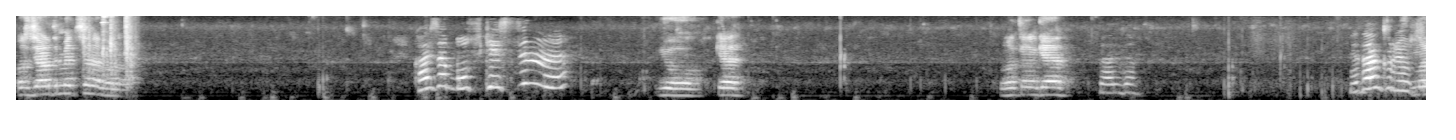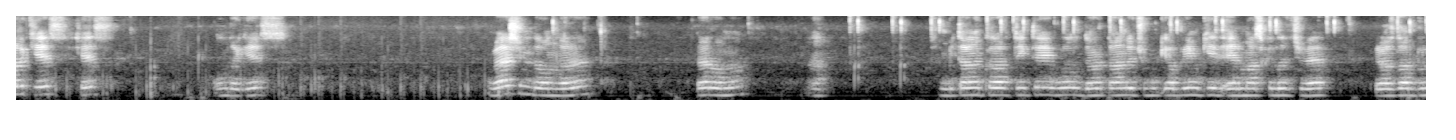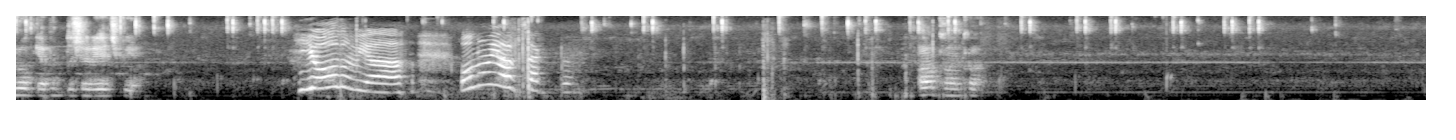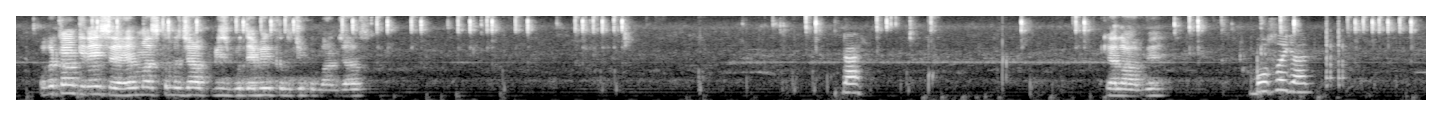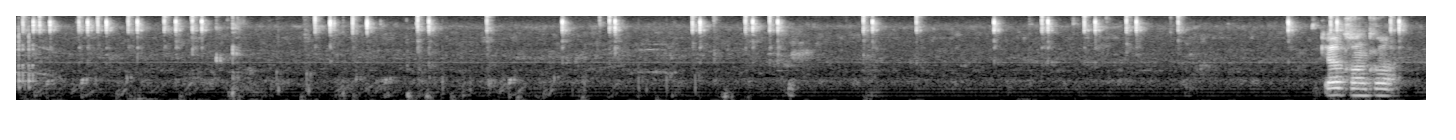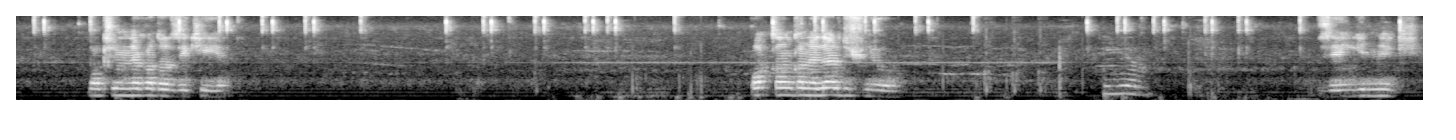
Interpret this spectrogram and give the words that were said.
Az yardım etsene bana. Kay sen boss kestin mi? Yo gel. Bakın gel. Geldim. Neden kırıyorsun? Bunları kes kes. Onu da kes. Ver şimdi onları. Ver onu. Heh. Bir tane crafting table, dört tane de çubuk yapayım ki elmas kılıç ve biraz daha blok yapıp dışarıya çıkayım. Ya oğlum ya. Onu mu yapacaktın? Al kanka. O da kanki neyse elmas kılıcı at biz bu demir kılıcı kullanacağız. Gel. Gel abi. Boss'a gel. Gel kanka. Bak şimdi ne kadar zekiyim. Bak kanka neler düşünüyorum. Biliyorum. Zenginlik.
